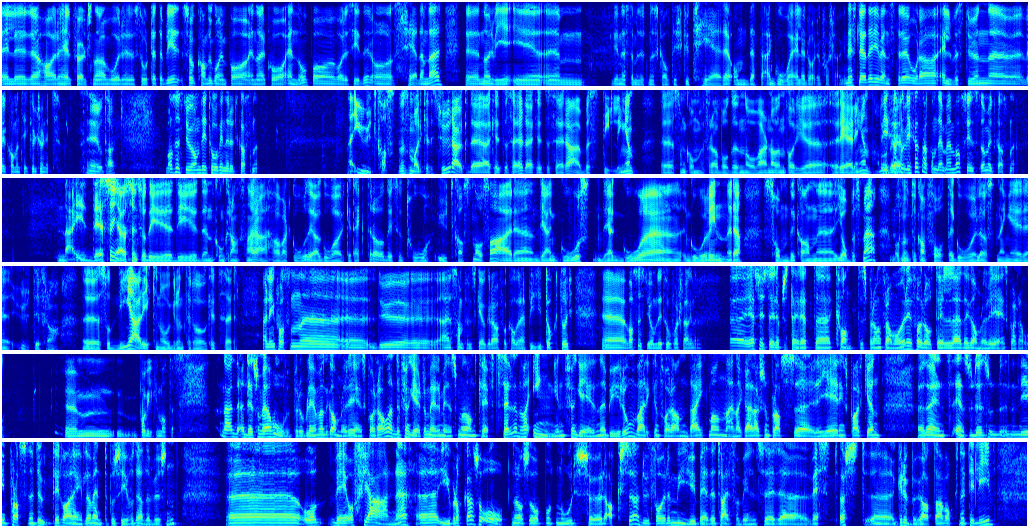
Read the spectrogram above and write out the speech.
eller har helt følelsen av hvor stort dette blir, så kan du gå inn på nrk.no på våre sider og se dem der, når vi i de neste minuttene skal diskutere om dette er gode eller dårlige forslag. Nestleder i Venstre, Ola Elvestuen, velkommen til Kulturnytt. Jo, takk. Hva syns du om de to vinnerutkastene? Nei, Utkastene som arkitektur er jo ikke det jeg kritiserer. Det jeg kritiserer, er bestillingen eh, som kommer fra både nåværende og den forrige regjeringen. Vi, skal, det... vi skal snakke om det, men hva syns du om utkastene? Nei, det synes jeg syns jo de, de, den konkurransen her har vært gode. De har gode arkitekter, og disse to utkastene også er, de er, gode, de er gode, gode, vinnere som det kan eh, jobbes med, og som du kan få til gode løsninger ut ifra. Eh, så de er det ikke noe grunn til å kritisere. Erling Fossen, eh, du er samfunnsgeograf og kaller deg bydoktor. Hva syns du om de to forslagene? Eh, jeg syns det representerer et eh, kvantesprang framover i forhold til eh, det gamle regjeringskvartalet. Um, på hvilken måte? Nei, Det som er hovedproblemet med det gamle regjeringskvartalet, det fungerte jo mer eller mindre som en annen kreftcelle. Det var ingen fungerende byrom, verken foran Deichman, Einar Gerhardsen plass, regjeringsparken. Det eneste de plassene dugde til, var egentlig å vente på 37-bussen. Uh, og ved å fjerne uh, Y-blokka, så åpner også opp mot nord-sør-akse. Du får mye bedre tverrforbindelser uh, vest-øst. Grubbegata våkner til liv.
